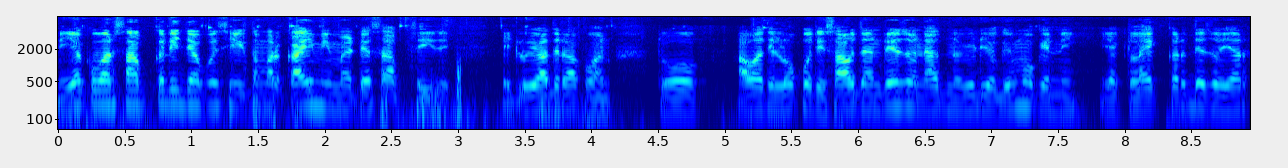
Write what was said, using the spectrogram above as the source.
ને એકવાર સાફ કરી જાય પછી તમારે કાયમી માટે સાફ થઈ જાય. એટલું યાદ રાખવાનું. તો આવાથી લોકોથી સાવધાન રહેજો ને આજનો વીડિયો ગમ્યો કે નહીં, એક લાઇક કરી દેજો યાર.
